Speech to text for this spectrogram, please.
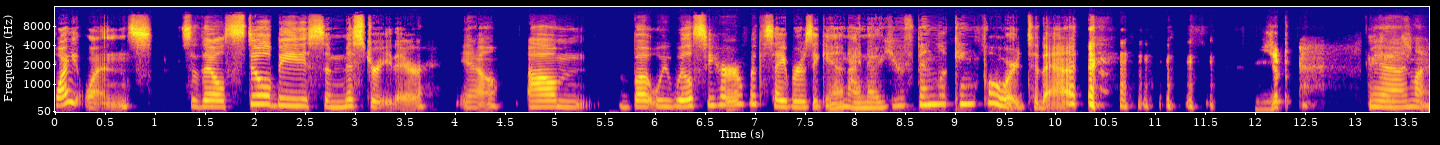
white ones. So there'll still be some mystery there, you know. Um, but we will see her with sabers again. I know you've been looking forward to that. Yep. yeah, and like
